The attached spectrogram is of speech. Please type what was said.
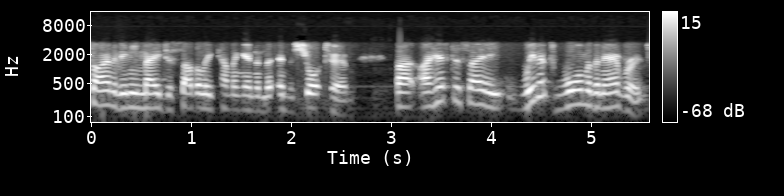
sign of any major southerly coming in in the, in the short term. But I have to say, when it's warmer than average,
